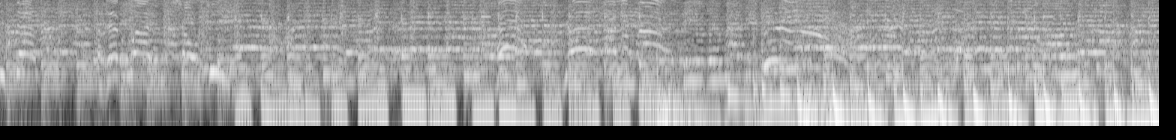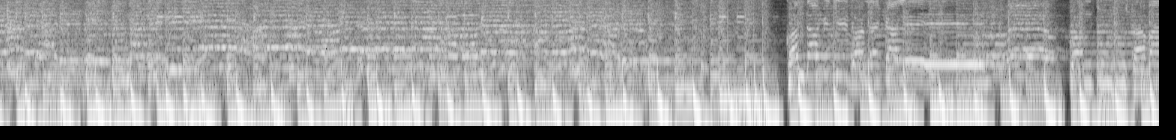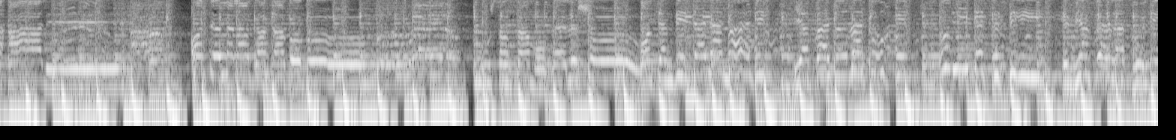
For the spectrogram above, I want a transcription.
System, Red. Ça va aller. On te met l'ambiance à gogo. Tous ensemble, on fait le show. On t'invite à la magie, y a pas de raccourci. Oublie tes soucis, c'est bien faire la folie.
